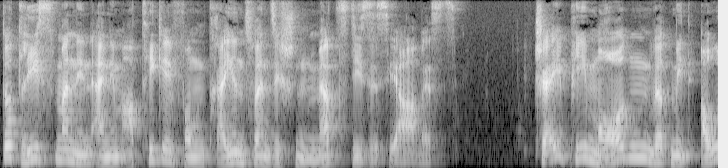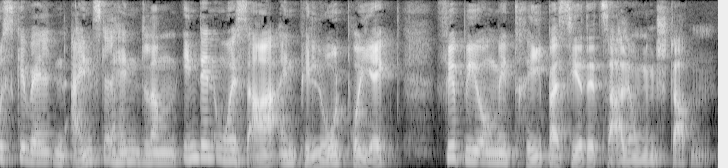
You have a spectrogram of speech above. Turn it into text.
Dort liest man in einem Artikel vom 23. März dieses Jahres. JP Morgan wird mit ausgewählten Einzelhändlern in den USA ein Pilotprojekt für biometriebasierte Zahlungen starten.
